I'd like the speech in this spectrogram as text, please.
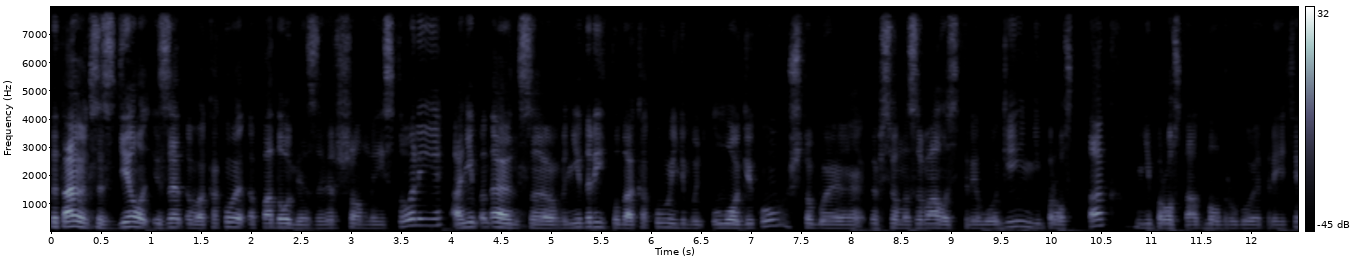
Пытаются сделать из этого какое-то подобие завершенной истории. Они пытаются внедрить туда какую-нибудь логику, чтобы все называлось трилогией. Не просто так, не просто одно, другое, третье,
